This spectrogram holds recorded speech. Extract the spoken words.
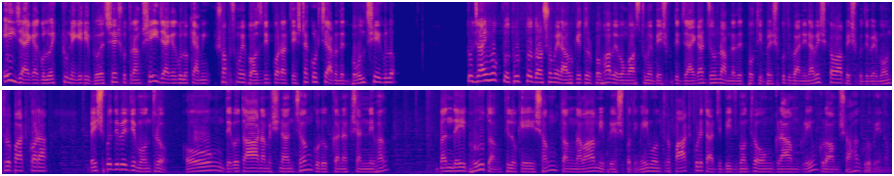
এই জায়গাগুলো একটু নেগেটিভ রয়েছে, সুতরাং সেই জায়গাগুলোকে আমি সবসময় পজিটিভ করার চেষ্টা করছি, আপনাদের বলছি এগুলো। তো যাই হোক, চতুর্থ দশমে রাহুকেতুর প্রভাব এবং অষ্টমে বৃহস্পতির জায়গার জন্য আপনাদের প্রতি বৃহস্পতিবার নিরামিষ খাওয়া বৃহস্পতিদেবের মন্ত্র পাঠ করা। বৃহস্পতিদেবের যে মন্ত্র, ওং দেবতা নামে সিনাঞ্চং গুরু কানাক্ষান নিভাং বন্দে ভূতং তিলোকে সং তং নামামি বৃহস্পতি এই মন্ত্র পাঠ করে তার যে বীজ মন্ত্র, ওং গ্রাম গ্রীম গ্রাম সাহা গ্রুবে নম।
